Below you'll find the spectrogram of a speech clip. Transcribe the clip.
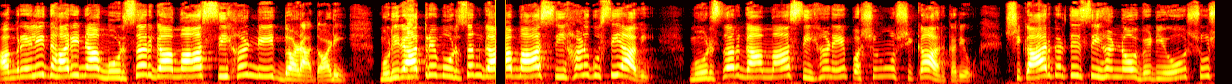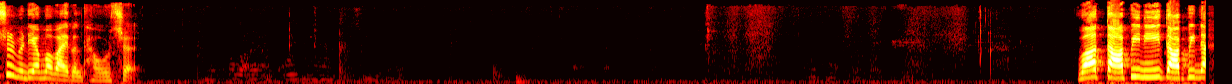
અમરેલી ધારીના મુરસર ગામમાં સિંહણની દોડાદોડી. મોડી રાત્રે મુરસર ગામમાં સિંહણ ઘૂસી આવી. મુરસર ગામમાં સિંહણે પશુનો શિકાર કર્યો. શિકાર કરતી સિંહણનો વીડિયો સોશિયલ મીડિયામાં વાયરલ થયો છે. વાત તાપીની, તાપીના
